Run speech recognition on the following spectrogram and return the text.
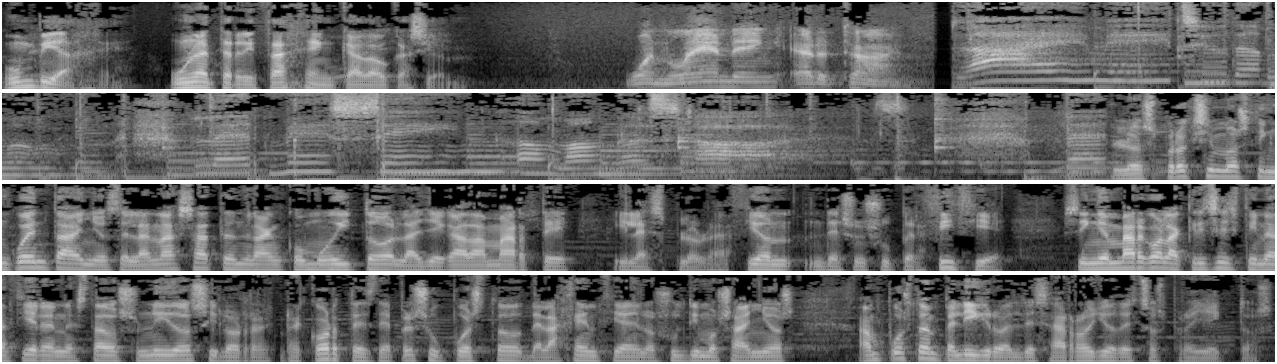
un viaje, un aterrizaje en cada ocasión. one landing at a time. Fly me to the moon, let me sing among the stars. Los próximos 50 años de la NASA tendrán como hito la llegada a Marte y la exploración de su superficie. Sin embargo, la crisis financiera en Estados Unidos y los recortes de presupuesto de la agencia en los últimos años han puesto en peligro el desarrollo de estos proyectos.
